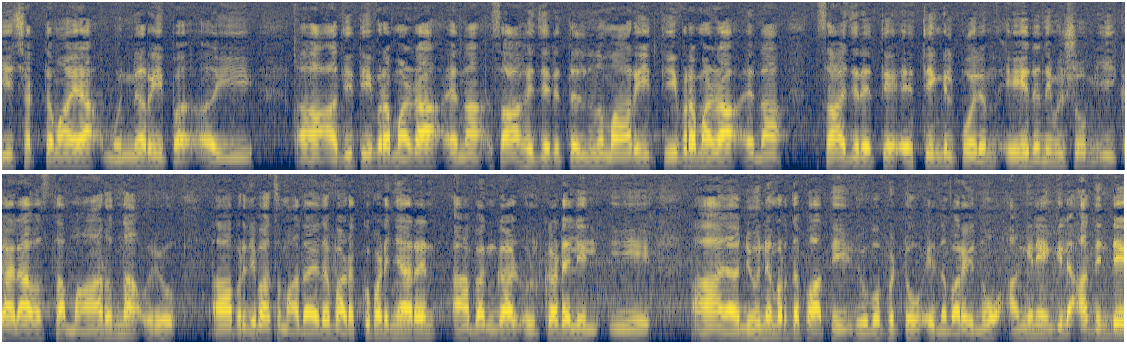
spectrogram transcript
ഈ ശക്തമായ മുന്നറിയിപ്പ് ഈ അതിതീവ്ര മഴ എന്ന സാഹചര്യത്തിൽ നിന്ന് മാറി തീവ്രമഴ എന്ന സാഹചര്യം എത്തി എത്തിയെങ്കിൽ പോലും ഏത് നിമിഷവും ഈ കാലാവസ്ഥ മാറുന്ന ഒരു പ്രതിഭാസം അതായത് വടക്കു പടിഞ്ഞാറൻ ബംഗാൾ ഉൾക്കടലിൽ ഈ ന്യൂനമർദ്ദ പാത്തി രൂപപ്പെട്ടു എന്ന് പറയുന്നു. അങ്ങനെയെങ്കിൽ അതിന്റെ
